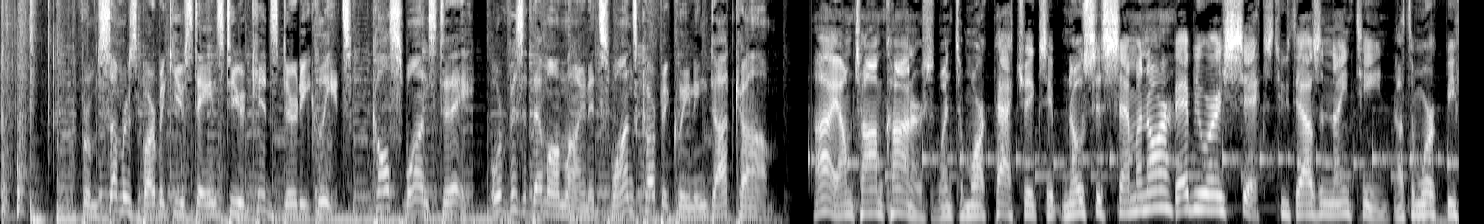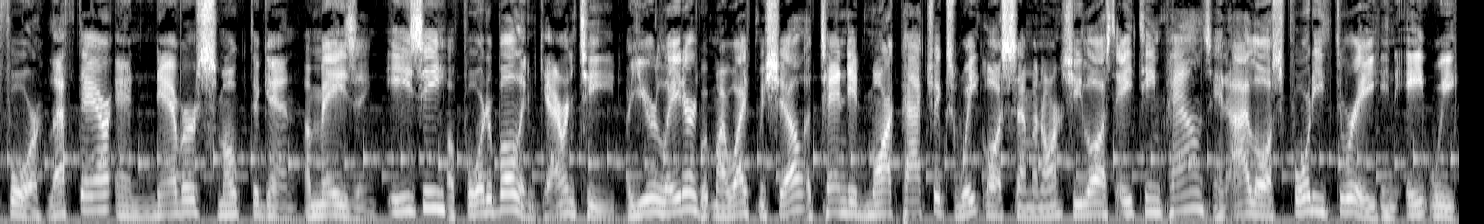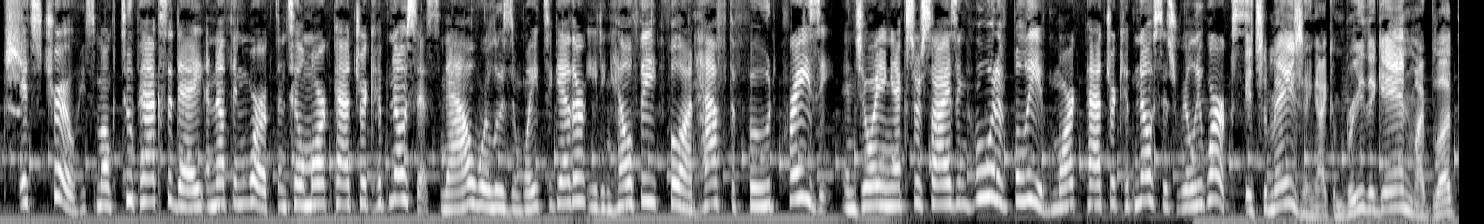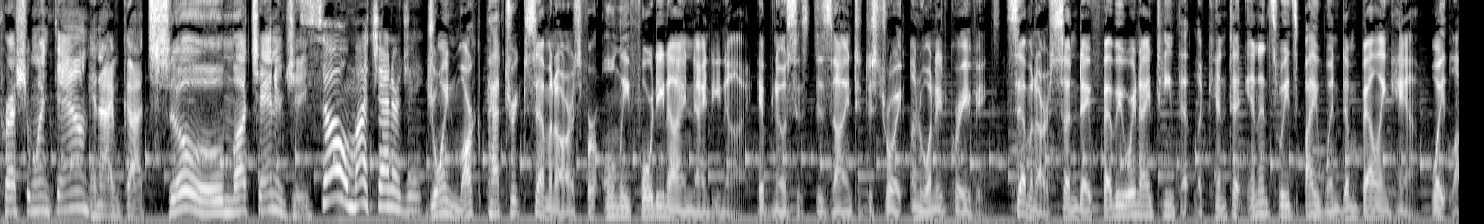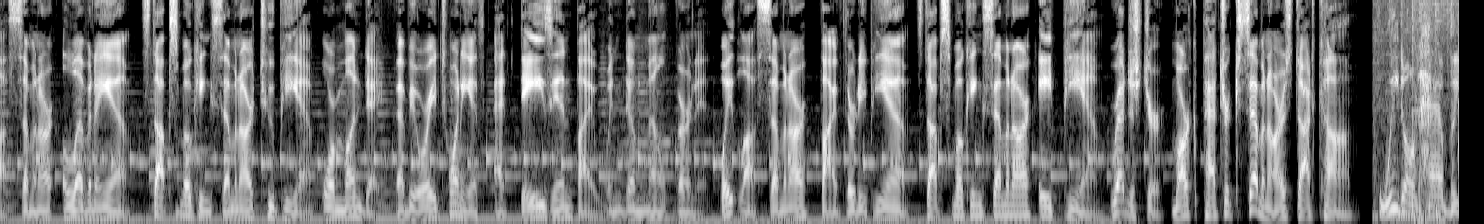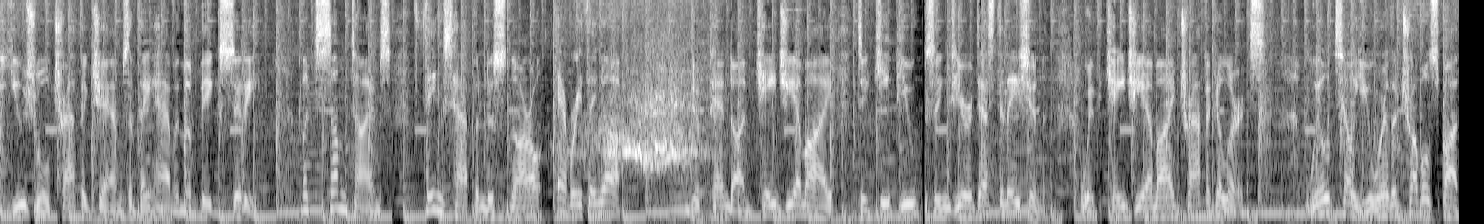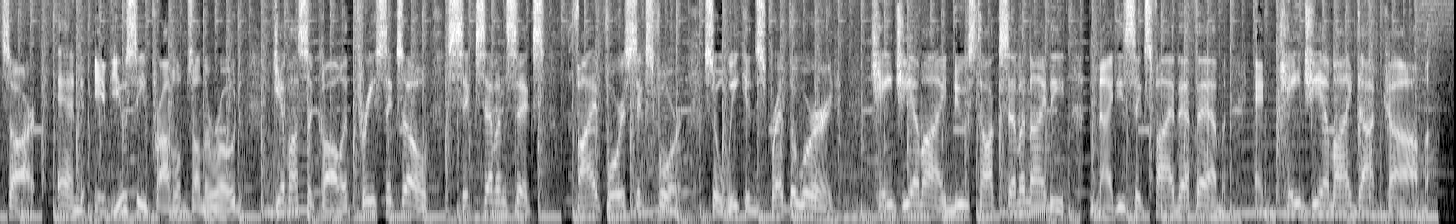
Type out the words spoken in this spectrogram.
From summer's barbecue stains to your kids' dirty cleats, call Swans today or visit them online at swanscarpetcleaning.com. Hi, I'm Tom Connors. Went to Mark Patrick's hypnosis seminar February 6, 2019. Nothing worked before. Left there and never smoked again. Amazing. Easy, affordable, and guaranteed. A year later, with my wife Michelle, attended Mark Patrick's weight loss seminar. She lost 18 pounds and I lost 43 in eight weeks. It's true. He smoked two packs a day and nothing worked until Mark Patrick hypnosis. Now we're losing weight together, eating healthy, full on half the food, crazy, enjoying exercising. Who would have believed Mark Patrick hypnosis really works? It's amazing. I can breathe again, my blood pressure went down, and I've got so much energy. So much energy. Join Mark Patrick seminars for only $49.99. Hypnosis designed to destroy unwanted cravings. Seminar Sunday, February 19th at La Quinta Inn and Suites by Wyndham Bellingham. Weight loss seminar 11 a.m. Stop smoking seminar 2 p.m. or Monday, February 20th at Days Inn by Wyndham Mount Vernon. Weight loss seminar 5:30 p.m. Stop smoking seminar 8 p.m. Register markpatrickseminars.com. We don't have the usual traffic jams that they have in the big city, but sometimes things happen to snarl everything up. Depend on KGMI to keep you to your destination with KGMI traffic alerts. We'll tell you where the trouble spots are. And if you see problems on the road, give us a call at 360 676 5464 so we can spread the word. KGMI News Talk 790, 96.5 FM, and KGMI.com.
